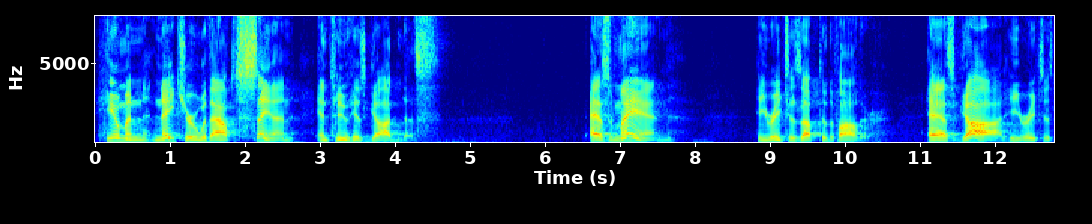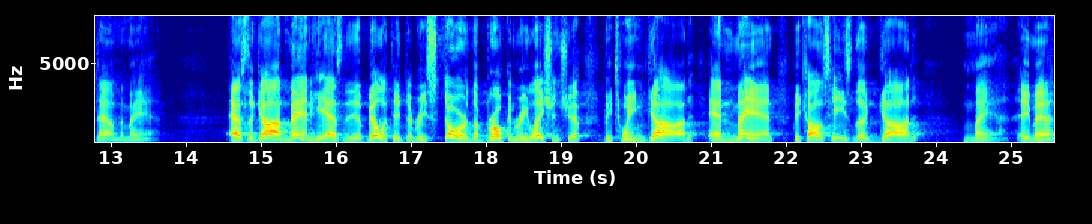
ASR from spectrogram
human nature without sin into his godness. As man, he reaches up to the Father. As God, he reaches down to man. As the God man, he has the ability to restore the broken relationship between God and man because he's the God man. Amen?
